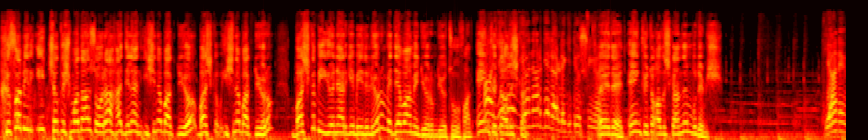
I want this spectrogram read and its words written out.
Kısa bir iç çatışmadan sonra hadi lan işine bak diyor. Başka işine bak diyorum. Başka bir yönerge belirliyorum ve devam ediyorum diyor Tufan. En Ha, kötü alışkan. yönergelerle gidiyorsun yani. Evet evet en kötü alışkanlığım bu demiş. Yani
